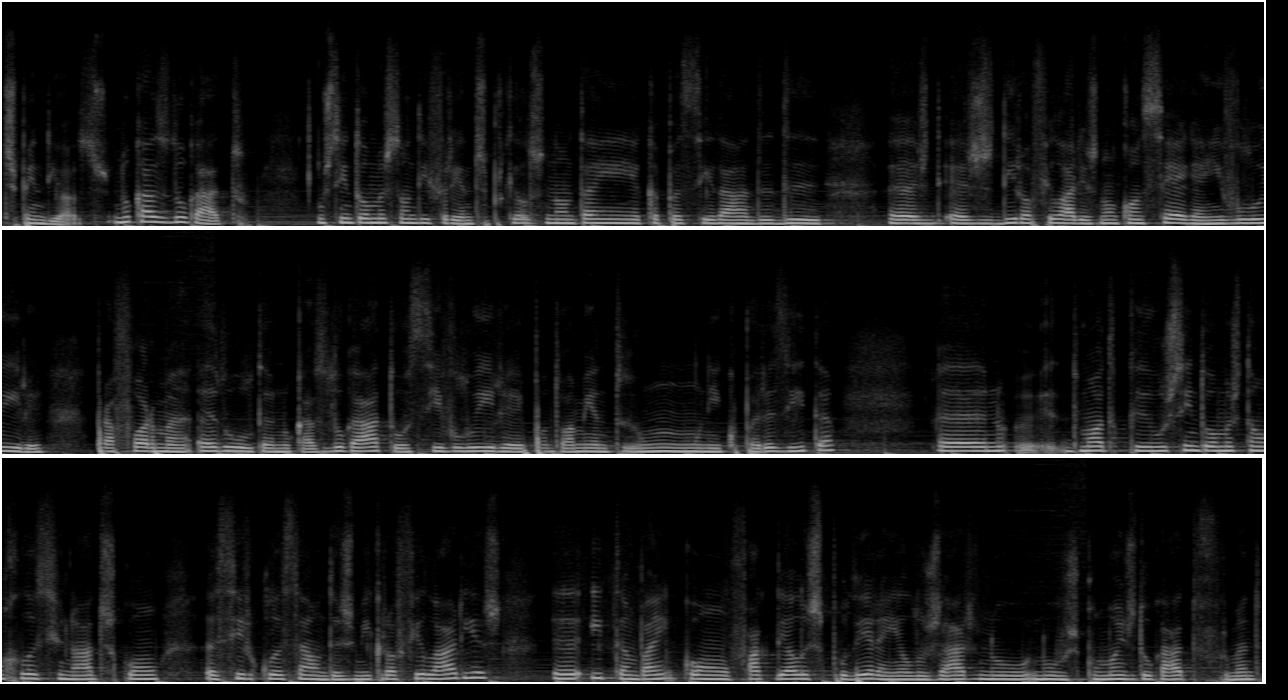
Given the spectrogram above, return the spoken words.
dispendiosos. No caso do gato, os sintomas são diferentes porque eles não têm a capacidade de as, as dirofilárias não conseguem evoluir para a forma adulta no caso do gato, ou se evoluir é pontualmente um único parasita. Eh, de modo que os sintomas estão relacionados com a circulação das microfilárias eh, e também com o facto de elas poderem alojar no, nos pulmões do gato, formando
